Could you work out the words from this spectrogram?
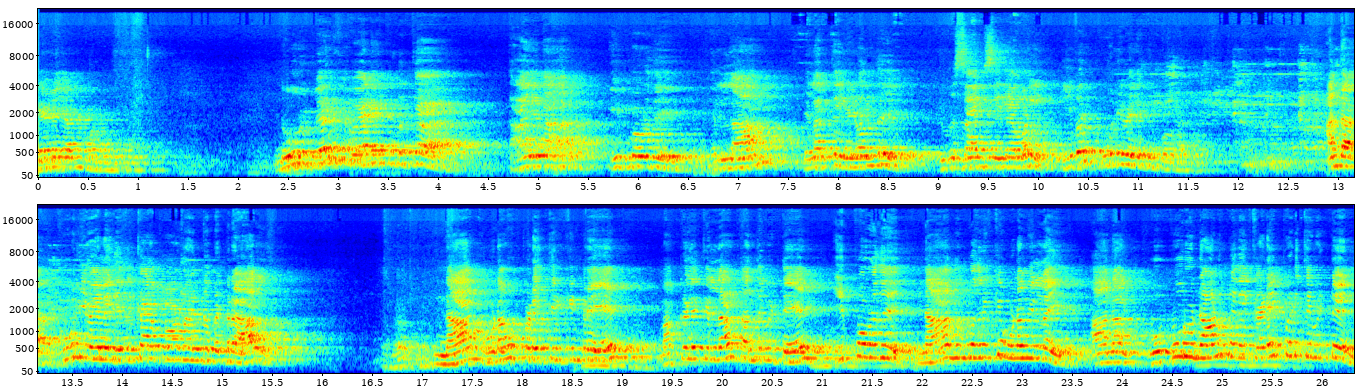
ஏழையாக மனம் நூறு பேருக்கு வேலை கொடுத்த தாயினார் இப்பொழுது எல்லாம் நிலத்தை இழந்து விவசாயம் செய்யாமல் இவர் கூலி வேலைக்கு போகிறார். அந்த கூலி வேலை எதுக்காக போக வேண்டும் என்றால் நான் உணவு படைத்திருக்கின்றேன் மக்களுக்கெல்லாம் தந்துவிட்டேன் இப்பொழுது நான் உண்பதற்கு உணவில்லை ஆனால் ஒவ்வொரு நாளும் இதை கடைபிடித்து விட்டேன்.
